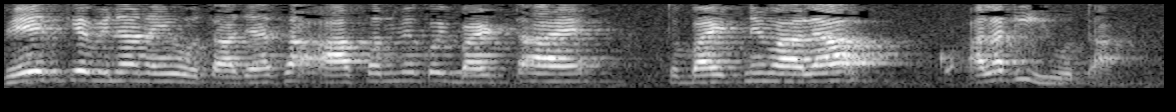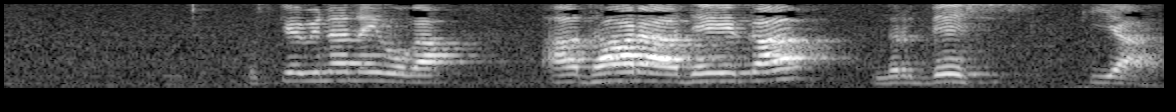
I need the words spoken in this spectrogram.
भेद के बिना नहीं होता। जैसा आसन में कोई बैठता है तो बैठने वाला अलग ही होता। उसके बिना नहीं होगा। आधार आधेय का निर्देश किया।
